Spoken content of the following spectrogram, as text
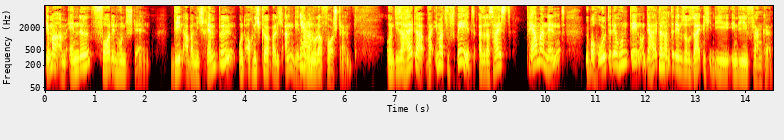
immer am Ende vor den Hund stellen den aber nicht rempeln und auch nicht körperlich angehen, ja. sondern nur davor stellen. Und dieser Halter war immer zu spät. Also das heißt, permanent überholte der Hund den und der Halter mhm. rannte dem so seitlich in die, in die Flanke.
